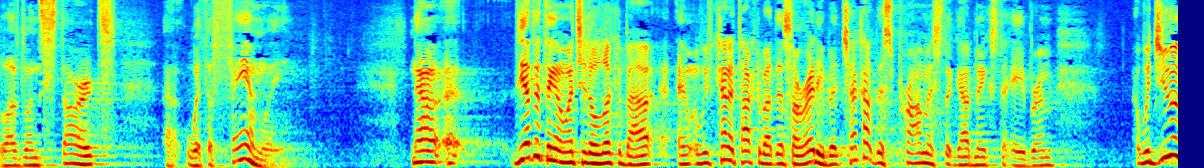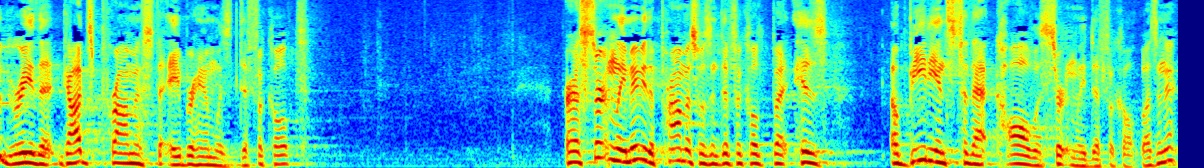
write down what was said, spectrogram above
loved ones, starts uh, with a family. Now, uh, the other thing I want you to look about, and we've kind of talked about this already, but check out this promise that God makes to Abram. Would you agree that God's promise to Abraham was difficult? Or certainly, maybe the promise wasn't difficult, but his obedience to that call was certainly difficult, wasn't it?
